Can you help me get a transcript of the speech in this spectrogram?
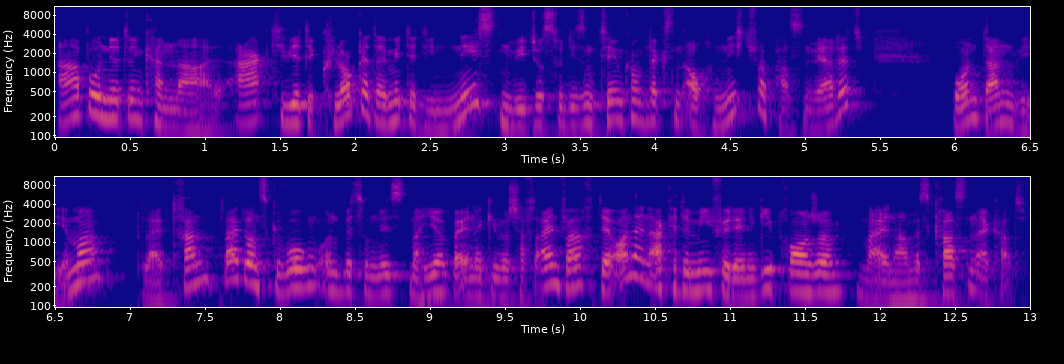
abonniert den Kanal, aktiviert die Glocke, damit ihr die nächsten Videos zu diesen Themenkomplexen auch nicht verpassen werdet. Und dann, wie immer, bleibt dran, bleibt uns gewogen und bis zum nächsten Mal hier bei Energiewirtschaft einfach, der Online-Akademie für die Energiebranche. Mein Name ist Carsten Eckert.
